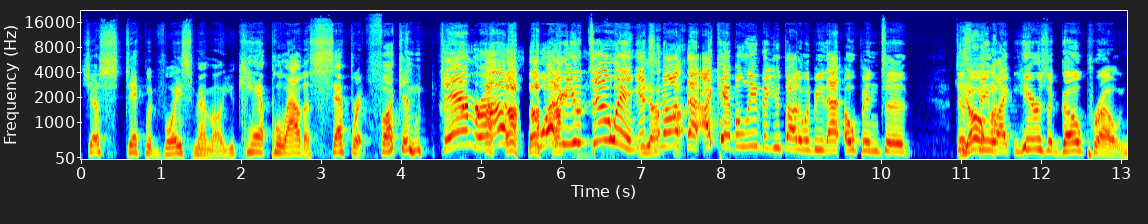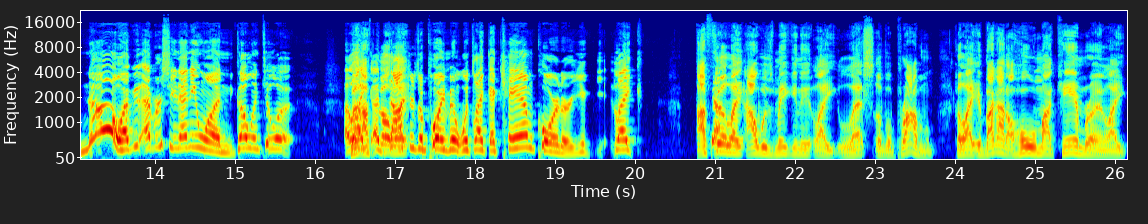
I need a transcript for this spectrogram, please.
just stick with voice memo. You can't pull out a separate fucking camera. what are you doing? It's yeah, not uh that. I can't believe that you thought it would be that open to just yo, be like, here's a GoPro. No, have you ever seen anyone go into a, a like a doctor's like, appointment with like a camcorder? You like. I feel yeah. like I was making it like less of a problem. Cause like if I gotta hold my camera and like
